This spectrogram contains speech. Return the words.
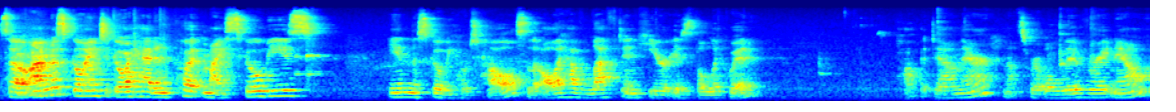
So I'm just going to go ahead and put my SCOBYs in the SCOBY Hotel so that all I have left in here is the liquid. Pop it down there, and that's where it will live right now.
